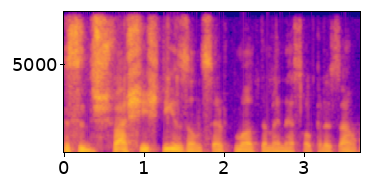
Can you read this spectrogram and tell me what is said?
que se desfascistizam, de certo modo, também nessa operação,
